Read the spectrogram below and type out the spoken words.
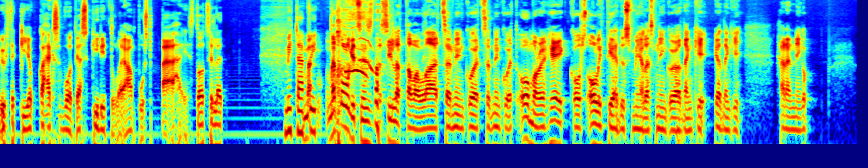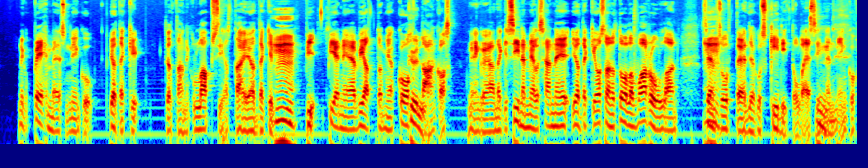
ja yhtäkkiä joku kahdeksanvuotias kidi tulee ampuu sitä päähän, ja sitten oot silleen, että mitä Mä, mä tulkitsin sitä sillä tavalla, että, se, niin kuin, että, se, niin kuin, että Omarin heikkous oli tietyssä mielessä niin kuin jotenkin, jotenkin hänen niin kuin, niin kuin pehmeys niin kuin jotenkin jotain niin kuin lapsia tai jotenkin mm. pi, pieniä ja viattomia kohtaan, Kyllä. koska niin kuin jotenkin siinä mielessä hän ei jotenkin osannut olla varullaan sen mm. suhteen, että joku skidi tulee sinne. Mm. Niin kuin.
